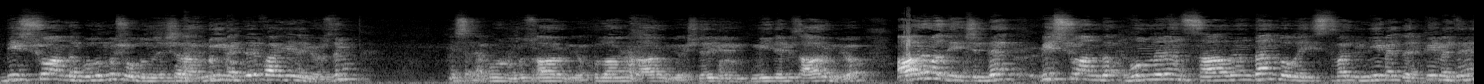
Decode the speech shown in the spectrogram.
biz şu anda bulunmuş olduğumuz yaşanan nimetleri fark edemiyoruz değil mi? Mesela burnumuz ağrımıyor, kulağımız ağrımıyor, işte midemiz ağrımıyor. Ağrımadığı için de biz şu anda bunların sağlığından dolayı istifade nimetlerin kıymetini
